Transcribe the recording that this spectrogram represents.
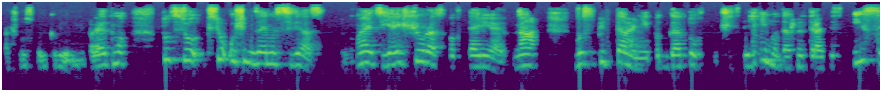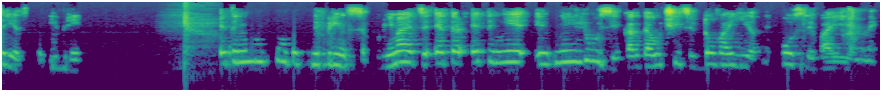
прошло сколько времени. Поэтому тут все, все очень взаимосвязано. Понимаете, я еще раз повторяю, на воспитание и подготовку учителей мы должны тратить и средства, и время. Это не остаточный принцип, понимаете? Это, это не, не иллюзия, когда учитель довоенный, послевоенный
